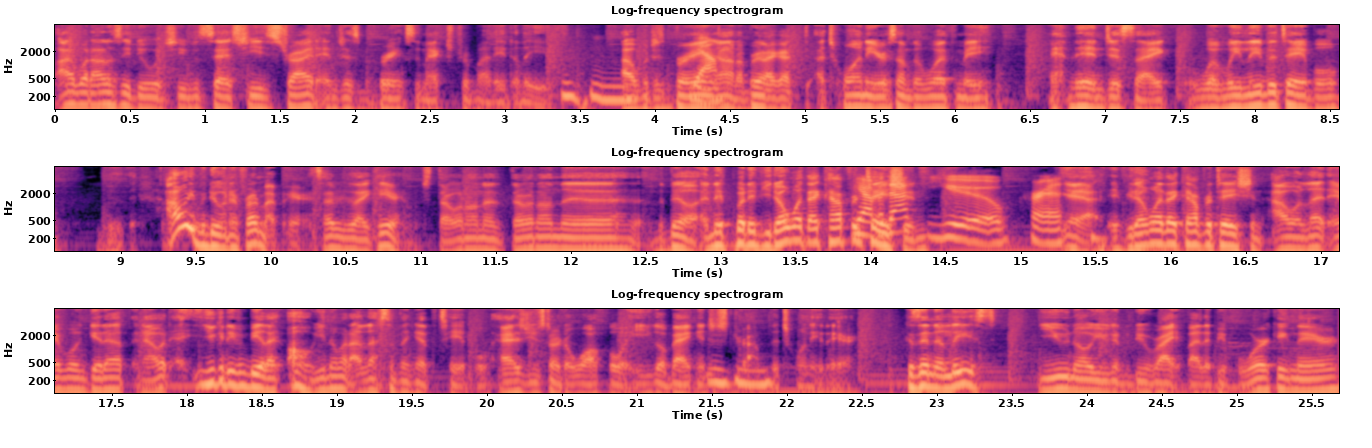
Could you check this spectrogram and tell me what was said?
I would honestly do what she would say she's tried and just bring some extra money to leave. Mhm. I would just bring, Yeah. I don't know, bring like a, a 20 or something with me. And then just like when we leave the table, I don't even do it in front of my parents. I'd be like, here, just throw it on the throw it on the the bill. And if but if you don't want that Yeah, confrontation, but that's you, Chris. yeah, if you don't want that confrontation, I would let everyone get up and I would you could even be like, oh, you know what? I left something at the table. As you start to walk away, you go back and just drop the 20 there. Because then at least you know you're gonna do right by the people working there.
